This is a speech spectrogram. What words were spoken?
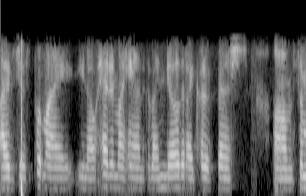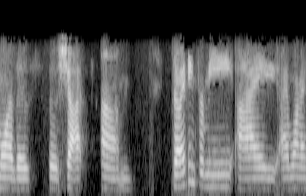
I've just put my, you know, head in my hand because I know that I could have finished um, some more of those those shots. Um, so I think for me, I I want to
